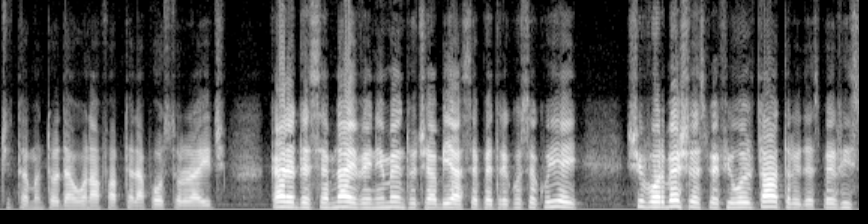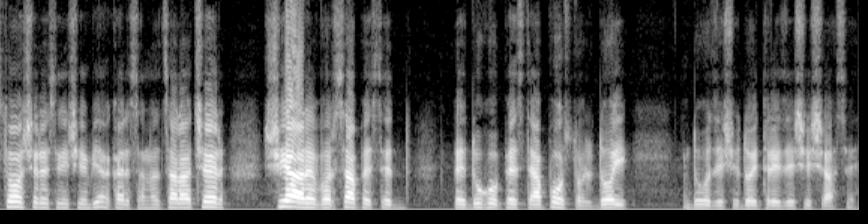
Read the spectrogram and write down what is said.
cităm întotdeauna faptele apostolilor aici, care desemna evenimentul ce abia se petrecuse cu ei și vorbește despre Fiul Tatălui, despre Hristos și răsnici în via care s-a înălțat la cer și a revărsat peste pe Duhul peste apostol 2, 22-36.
